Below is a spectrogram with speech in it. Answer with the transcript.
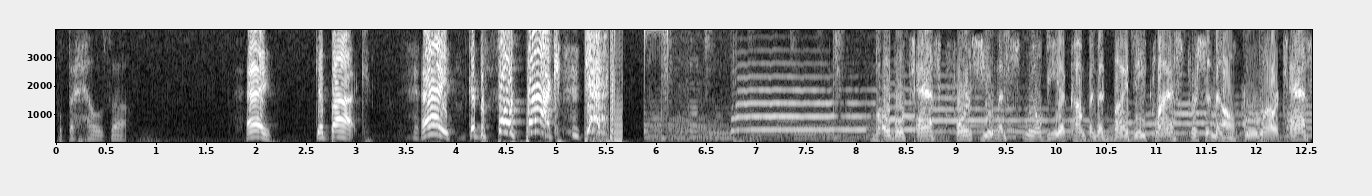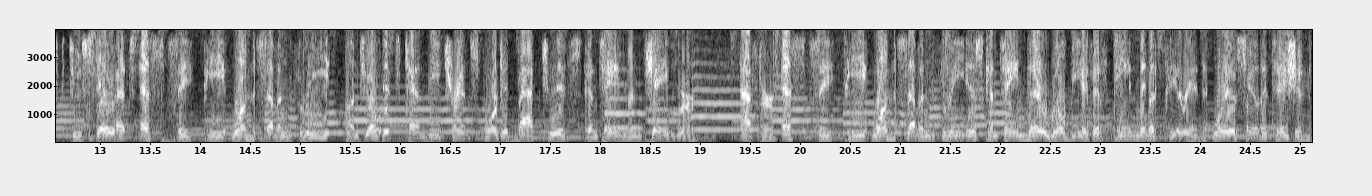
What the hell is that? Hey! Get back! Hey! Get the fuck back! Get! Mobile Task Force units will be accompanied by D-Class personnel who are tasked to stare at SCP-173 until it can be transported back to its containment chamber. After SCP-173 is contained there will be a 15-minute period where sanitation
